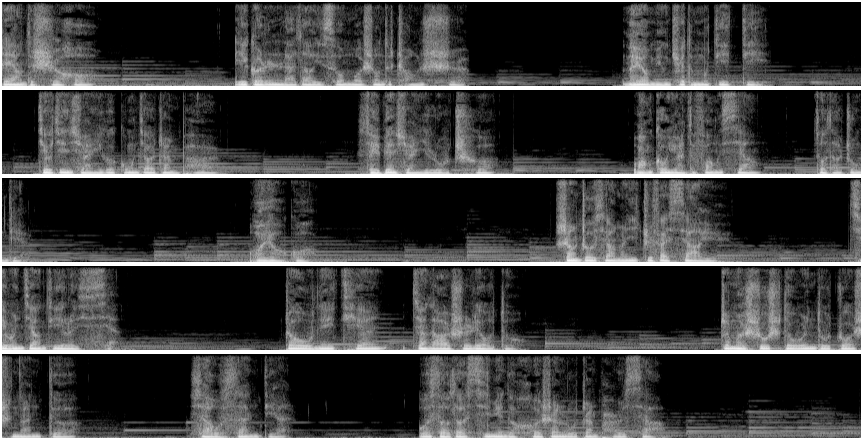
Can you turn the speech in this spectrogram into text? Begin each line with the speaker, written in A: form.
A: 这样的时候？一个人来到一座陌生的城市，没有明确的目的地，就近选一个公交站牌，随便选一路车，往更远的方向坐到终点。我有过。上周厦门一直在下雨，气温降低了一些。周五那天降到二十六度，这么舒适的温度着实难得。下午三点，我走到西面的河山路站牌下，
